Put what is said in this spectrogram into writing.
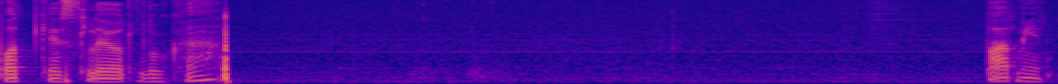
Podcast lewat luka. Pamit.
